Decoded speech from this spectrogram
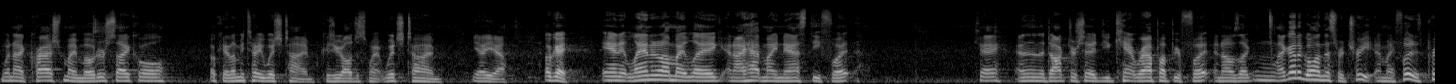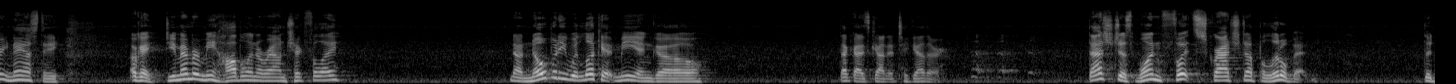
when I crashed my motorcycle? Okay, let me tell you which time, because you all just went, which time? Yeah, yeah. Okay, and it landed on my leg, and I had my nasty foot. Okay, and then the doctor said, You can't wrap up your foot. And I was like, mm, I got to go on this retreat, and my foot is pretty nasty. Okay, do you remember me hobbling around Chick fil A? Now, nobody would look at me and go, That guy's got it together. That's just one foot scratched up a little bit. The,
